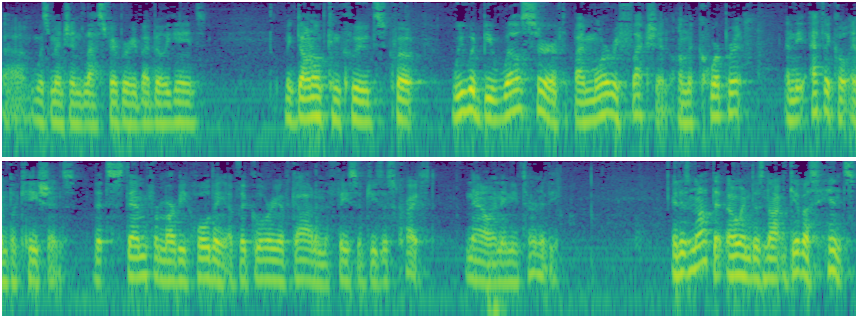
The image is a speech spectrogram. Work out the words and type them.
uh, was mentioned last February by Billy Gaines. McDonald concludes, quote, we would be well served by more reflection on the corporate and the ethical implications that stem from our beholding of the glory of God in the face of Jesus Christ now and in eternity. It is not that Owen does not give us hints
